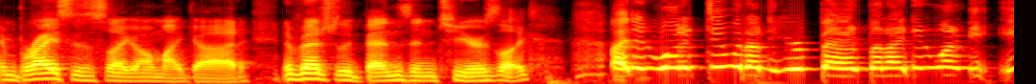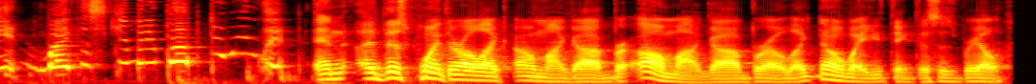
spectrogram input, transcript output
And Bryce is like, oh my God. And eventually, Ben's in tears, like, I didn't want to do it under your bed, but I didn't want to be eaten by the Skibidi Bop toilet. And at this point, they're all like, oh my God, bro. Oh my God, bro. Like, no way you think this is real.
